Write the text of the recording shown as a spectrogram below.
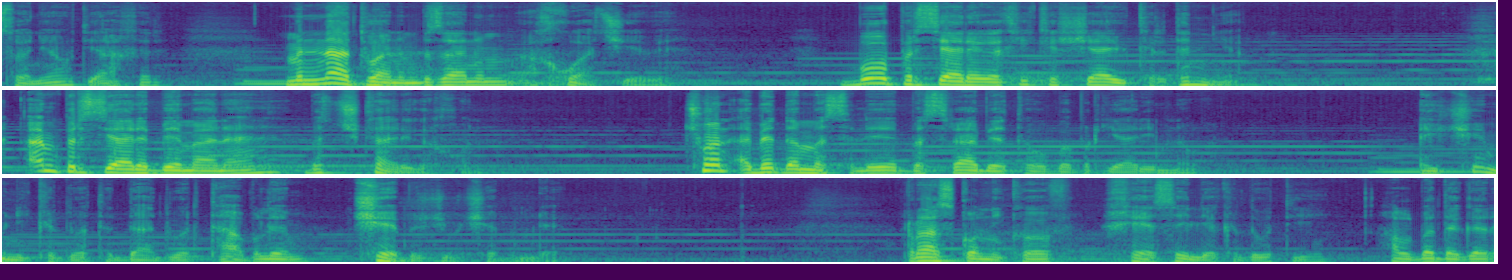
سۆنیاوتی آخر من ناتوانم بزانم خوا چێوێ بۆ پرسیارەکەی کە شیاوی کردن نییە ئەم پرسیارە بێمانانە بە چ کارێکە خۆن چۆن ئەبێت ئە مەسلەیە بەسرابێتەوە بە بڕیاری منەوە ئەی چێ منی کردوەتە دادوەر تا بڵێم چێ بژی و چێ بمرێ ڕاستکۆلنییکۆف خێسەی لێکردوتی هەڵبە دەگەر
